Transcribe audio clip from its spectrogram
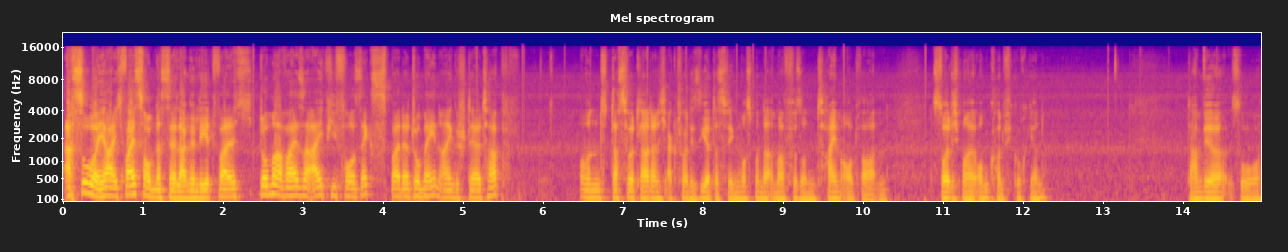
Ach so, ja, ich weiß, warum das sehr lange lädt, weil ich dummerweise IPv6 bei der Domain eingestellt habe. Und das wird leider nicht aktualisiert, deswegen muss man da immer für so einen Timeout warten. Das sollte ich mal umkonfigurieren. Da haben wir so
